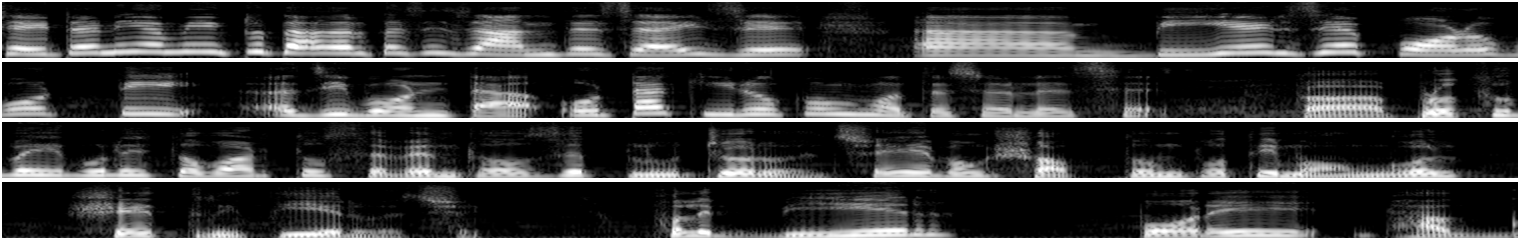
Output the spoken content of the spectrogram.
সেটা নিয়ে আমি একটু দাদার কাছে জানতে চাই যে বিয়ের যে পরবর্তী জীবনটা ওটা কীরকম হতে চলেছে? প্রথমেই বলি তোমার তো সেভেন্থ হাউসে প্লুটো রয়েছে এবং সপ্তমপতি মঙ্গল সে তৃতীয় রয়েছে। ফলে বিয়ের পরে ভাগ্য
